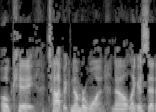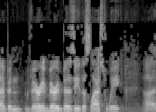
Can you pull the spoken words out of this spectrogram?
Okay, topic number one. Now, like I said, I've been very, very busy this last week, uh,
